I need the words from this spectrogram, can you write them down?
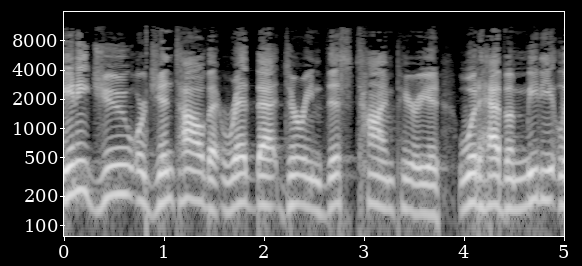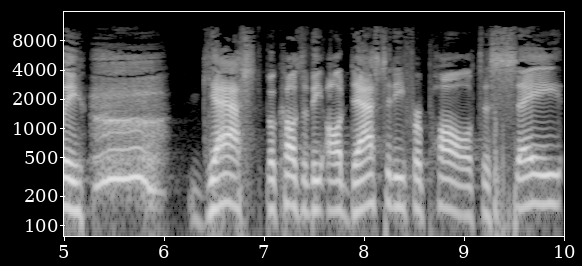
any Jew or Gentile that read that during this time period would have immediately gasped because of the audacity for Paul to say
